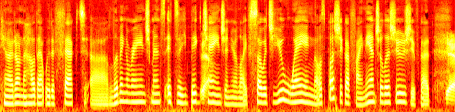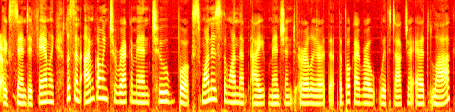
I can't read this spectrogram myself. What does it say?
you know, I don't know how that would affect uh, living arrangements. It's a big Yeah. change in your life. So it's you weighing those. Plus, you've got financial issues, you've got Yeah. extended family. Listen, I'm going to recommend two books. One is the one that I mentioned earlier, the, the book I wrote with Dr. Ed Locke.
